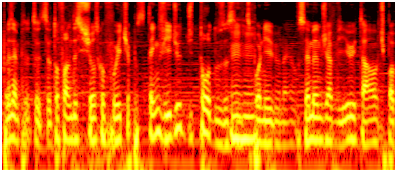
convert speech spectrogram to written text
por exemplo, se eu tô falando desses shows que eu fui, tipo, tem vídeo de todos, assim, uhum. disponível, né? Você mesmo já viu e tal. Tipo,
